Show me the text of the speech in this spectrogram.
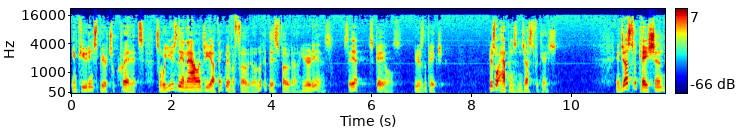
imputing spiritual credits. So we use the analogy, I think we have a photo. Look at this photo. Here it is. See it? Scales. Here's the picture. Here's what happens in justification. In justification,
